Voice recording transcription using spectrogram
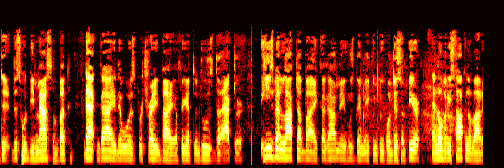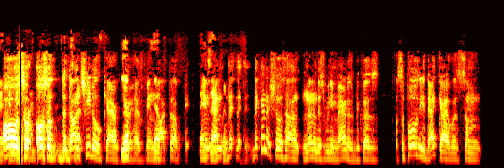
th- this would be massive. But that guy that was portrayed by I forget the dude's the actor, he's been locked up by Kagame, who's been making people disappear, and nobody's talking about it. And they Also, hide also behind the Don genocide. Cheadle character Yep, has been yep, locked up, and and exactly. that, that, that kind of shows how none of this really matters because supposedly that guy was some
